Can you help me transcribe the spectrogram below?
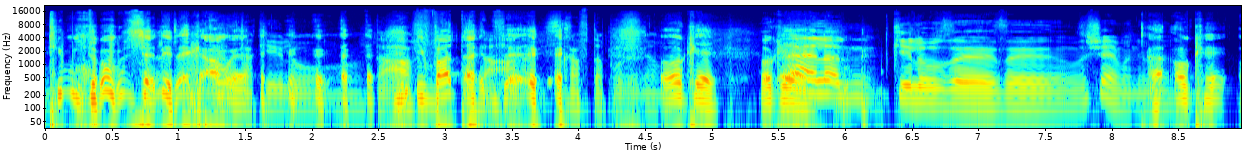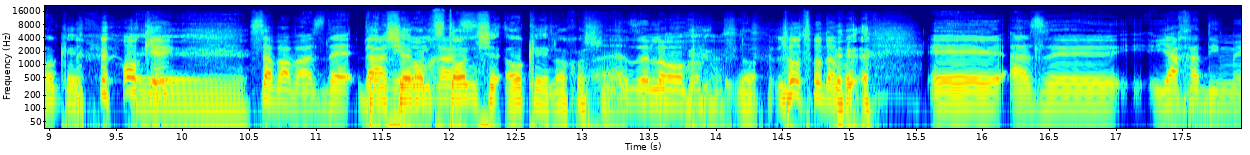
טמטום שלי לגמרי. אתה כאילו... אתה עף. איבדת את זה. נסחפת פה לגמרי. אוקיי, אוקיי. אה, לא, כאילו, זה- זה זה שם, אני אה, אומר. אוקיי, אוקיי. אוקיי. אה, סבבה, אז דני שרון רוחס... סטון, אוקיי, לא חשוב. אה, זה לא, לא. לא אותו דבר. אה, אז אה, יחד עם אה,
